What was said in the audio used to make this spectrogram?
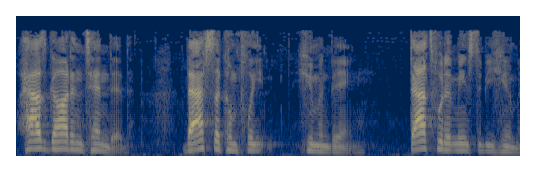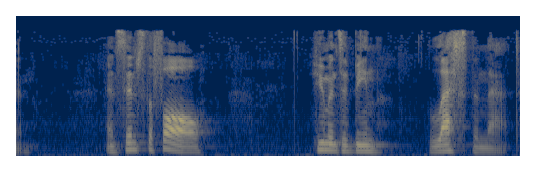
Has God intended? That's a complete human being. That's what it means to be human. And since the fall, humans have been less than that.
